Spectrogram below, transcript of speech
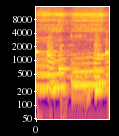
嗯嗯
